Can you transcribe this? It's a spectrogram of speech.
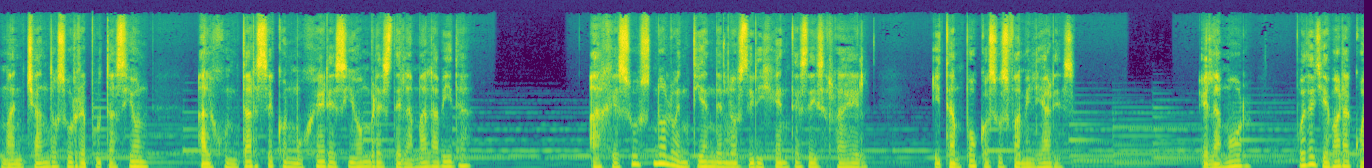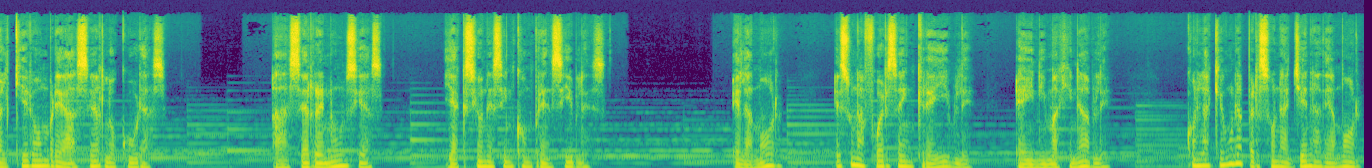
manchando su reputación al juntarse con mujeres y hombres de la mala vida? A Jesús no lo entienden los dirigentes de Israel y tampoco sus familiares. El amor puede llevar a cualquier hombre a hacer locuras, a hacer renuncias y acciones incomprensibles. El amor es una fuerza increíble e inimaginable con la que una persona llena de amor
